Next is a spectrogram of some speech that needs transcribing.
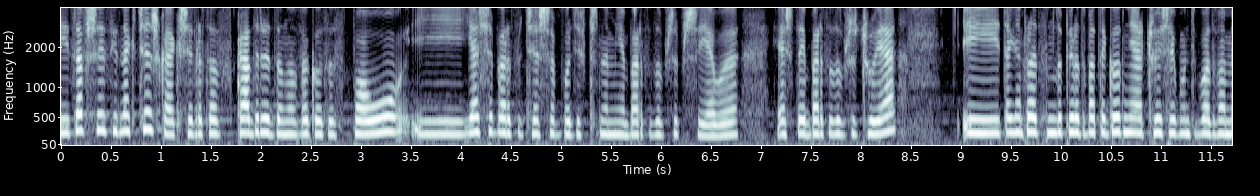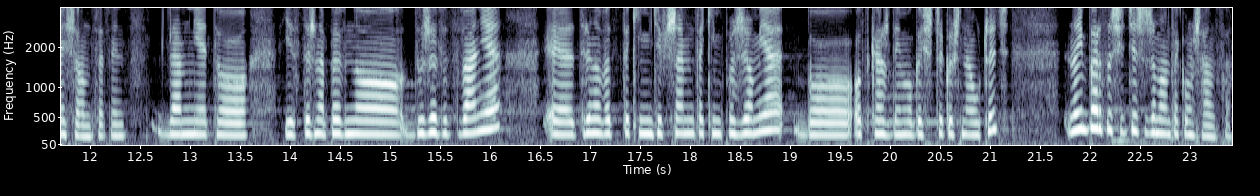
I zawsze jest jednak ciężko, jak się wraca z kadry do nowego zespołu i ja się bardzo cieszę, bo dziewczyny mnie bardzo dobrze przyjęły. Ja się tutaj bardzo dobrze czuję i tak naprawdę są dopiero dwa tygodnie, a czuję się jakbym to była dwa miesiące, więc dla mnie to jest też na pewno duże wyzwanie e, trenować z takimi dziewczynami na takim poziomie, bo od każdej mogę się czegoś nauczyć. No i bardzo się cieszę, że mam taką szansę.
